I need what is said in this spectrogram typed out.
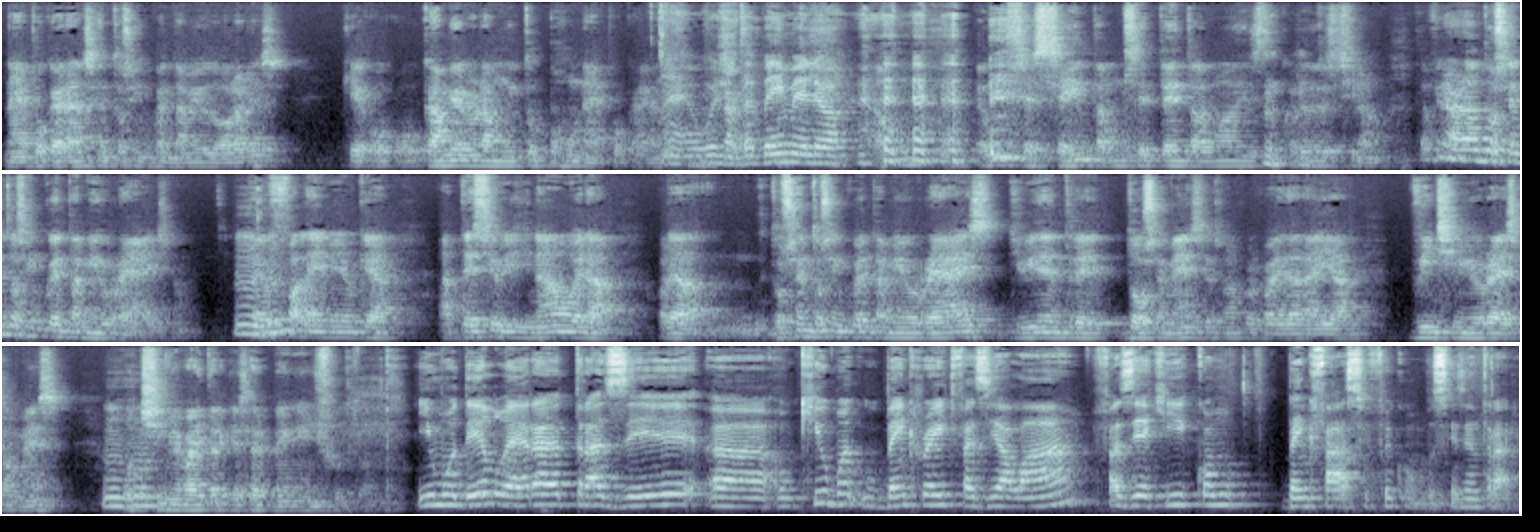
na época eran 150 mil dólares, que o, o câmbio não era muito bom na época. É, hoje está bem melhor. é um, um 60, um 70, alguma desses corredores chilenos. Então, afinal, eram 250 mil reais. Não? Uhum. Eu falei meio que a, a tese original era, olha, 250 mil reais dividido entre 12 meses, não? Porque vai dar aí a 20 mil reais ao mês. Uhum. O time vai ter que ser bem enxuto. E o modelo era trazer uh, o que o, o Bank Rate fazia lá, fazer aqui como bem fácil, foi como vocês entraram.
